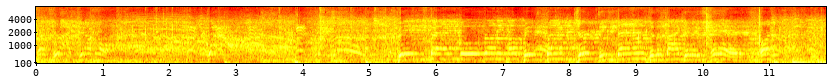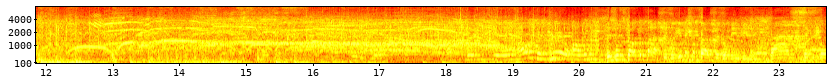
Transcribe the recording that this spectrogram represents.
That's right, Cowboy. Wow. Big bull run him up his back, jerked him down to the back of his head. This one's called the bicycle. Give me some bicycle music. Bicycle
